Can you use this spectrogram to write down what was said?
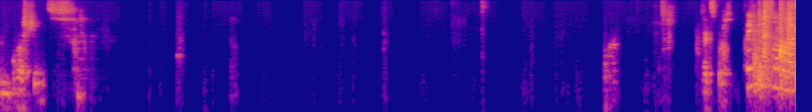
Any questions? Okay. Next person. Thank you so much.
